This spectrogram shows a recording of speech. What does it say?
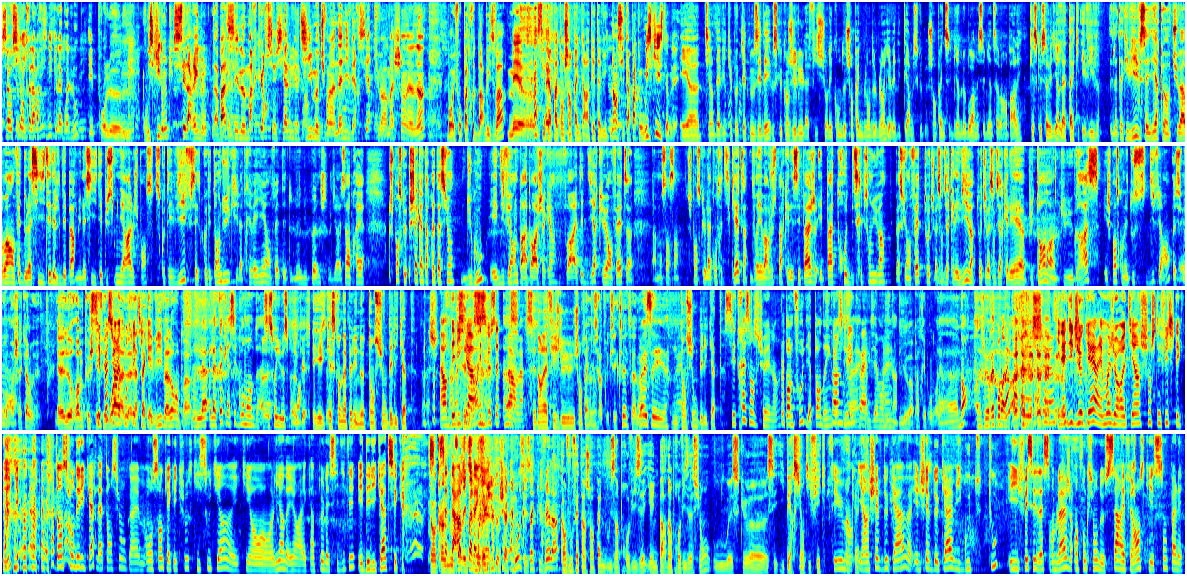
ça aussi entre la Martinique et la Guadeloupe. Et pour le whisky, donc, c'est la Réunion. Là-bas, c'est le marqueur social ultime. Tu vas à un anniversaire, tu vas à un machin, nan, nan. Bon, il faut pas trop de bar mitzvah, mais euh, Si t'as pas ton champagne, t'as raté ta vie. Non, si t'as pas ton whisky, s'il te plaît. Et euh, tiens, David, tu peux peut-être nous aider parce que quand j'ai lu la fiche sur les comptes de champagne blanc de blanc, il y avait des termes parce que le champagne c'est bien de le boire, mais c'est bien de savoir en parler. Qu'est-ce que ça veut dire L'attaque est vive? L'attaque est vive, ça veut dire que tu vas avoir en fait de l'acidité dès le départ, mais une acidité plus minérale, je pense. Ce côté vif, c'est le côté tendu qui va te réveiller en fait et te donner du punch. Je dirais ça après. Je pense que chaque interprétation du goût est différente par rapport à chacun. Faut arrêter de dire que en fait. À mon sens, hein. je pense que la contre-étiquette, il devrait y avoir juste marqué les cépages et pas trop de description du vin. Parce qu'en fait, toi, tu vas sentir qu'elle est vive, toi, tu vas sentir qu'elle est euh, plus tendre, plus grasse. Et je pense qu'on est tous différents. Ouais, c'est propre euh, à chacun, ouais. Euh, le rhum que je t'ai C'est fait pas sur boire, la la- l'attaque est vive alors ou pas? La- L'attaque est assez gourmande, assez soyeuse pour moi. Et qu'est-ce qu'on appelle une tension délicate? Alors c'est délicat, bien. est-ce que ça te parle? C'est dans la fiche du champagne. C'est hein. un truc sexuel, ça, non? Ouais, c'est. Une tension délicate. C'est très sensuel. hein. Pan food, il y a pan drink Pan aussi, drink, comme dit Amandine. Il ne va pas te répondre. Euh, non, je répondrai pas. Il a dit Joker et moi je retiens, change tes fiches techniques. tension délicate, la tension quand même. On sent qu'il y a quelque chose qui soutient et qui est en lien d'ailleurs avec un peu l'acidité. Et délicate, c'est que T'es en train ça de nous faire t'arrache pas la l'étymologie de chaque mot, c'est ça que tu fais là? Quand vous faites un champagne, vous improvisez. Il y a une part d'improvisation ou est-ce que euh, c'est hyper scientifique? C'est humain. Il y a un chef de cave et le chef de cave, il goûte tout et il fait ses assemblages en fonction de sa référence qui est son palais.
